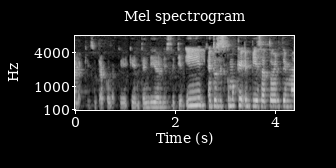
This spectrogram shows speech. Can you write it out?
que es otra cosa que, que he entendido en este tiempo. Y entonces como que empieza todo el tema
